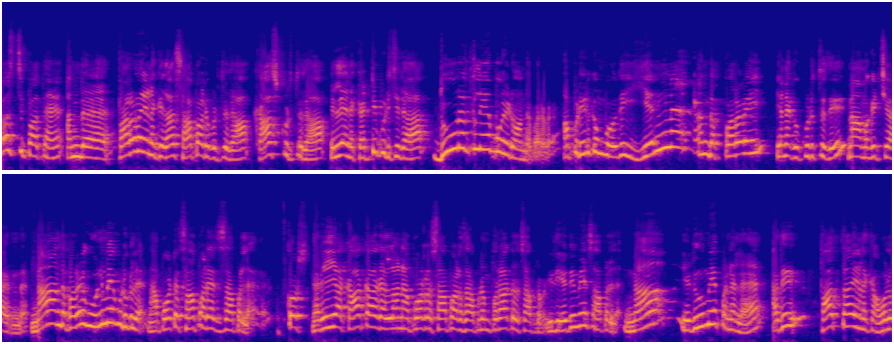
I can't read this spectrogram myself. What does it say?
யோசிச்சு பார்த்தேன் அந்த பறவை எனக்கு ஏதாவது சாப்பாடு கொடுத்ததா? காசு கொடுத்ததா? இல்ல எனக்கு கட்டி பிடிச்சதா? தூரத்திலேயே போயிடும் அந்த பறவை. அப்படி இருக்கும்போது என்ன அந்த பறவை எனக்கு கொடுத்தது? நான் மகிழ்ச்சியா இருந்தேன். நான் அந்த பறவைக்கு ஒண்ணுமே கொடுக்கல. நான் போட்ட சாப்பாடு அது சாப்பிடல. கோர்ஸ் நிறைய காக்காக்கள்லாம் நான் போடுற சாப்பாடு சாப்பிடும் புறாக்கள் சாப்பிடும். இது எதுவுமே சாப்பிடல. நான் எதுவுமே பண்ணல. அது பார்த்தா எனக்கு அவ்வளோ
